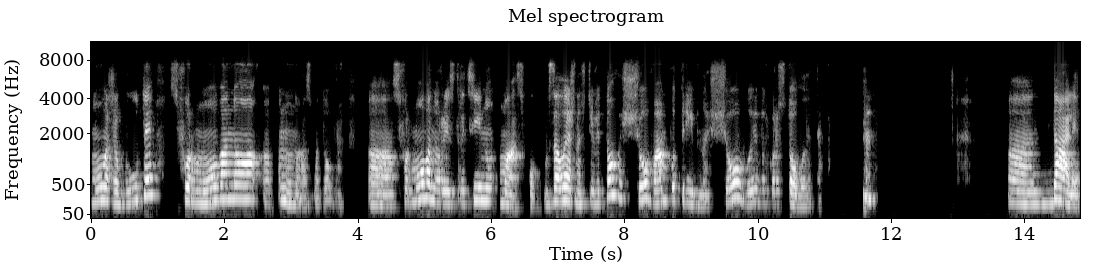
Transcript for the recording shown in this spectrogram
може бути сформовано, е, ну, назва добре, е, сформовано реєстраційну маску, в залежності від того, що вам потрібно, що ви використовуєте. Е, Далі,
